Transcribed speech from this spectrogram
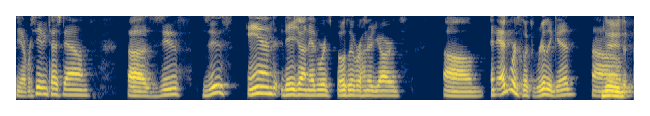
you know, receiving touchdowns. Uh, Zeus, Zeus, and Daijun Edwards both over 100 yards. Um, and Edwards looked really good, um, dude.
